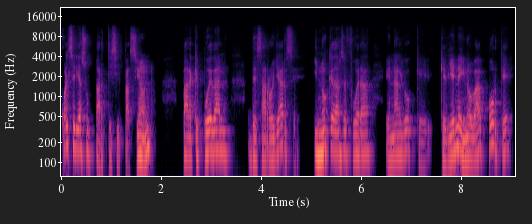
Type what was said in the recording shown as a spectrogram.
cuál sería su participación para que puedan desarrollarse y no quedarse fuera en algo que, viene y no va, porque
